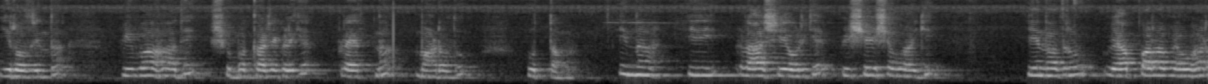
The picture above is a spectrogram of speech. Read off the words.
ಇರೋದರಿಂದ ವಿವಾಹಾದಿ ಶುಭ ಕಾರ್ಯಗಳಿಗೆ ಪ್ರಯತ್ನ ಮಾಡೋದು ಉತ್ತಮ. ಇನ್ನು ಈ ರಾಶಿಯವರಿಗೆ ವಿಶೇಷವಾಗಿ ಏನಾದರೂ ವ್ಯಾಪಾರ, ವ್ಯವಹಾರ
